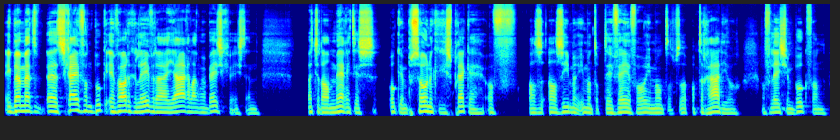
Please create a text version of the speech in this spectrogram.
Ik ben met het schrijven van het boek Eenvoudige Leven daar jarenlang mee bezig geweest. En wat je dan merkt is, ook in persoonlijke gesprekken, of als, als zie maar iemand op tv of iemand op de, op de radio, of lees je een boek van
